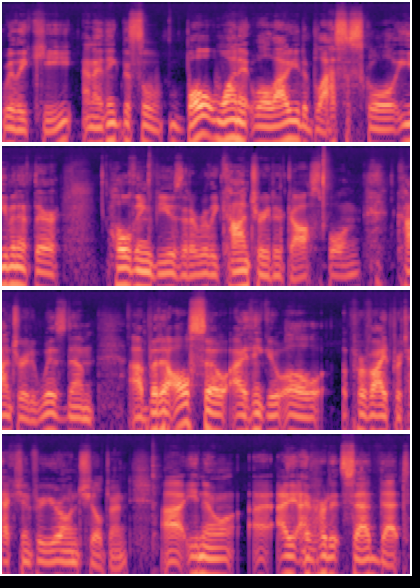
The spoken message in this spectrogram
really key. And I think this will, bolt one, it will allow you to blast the school, even if they're holding views that are really contrary to the gospel and contrary to wisdom. Uh, but also, I think it will provide protection for your own children. Uh, you know, I, I've heard it said that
